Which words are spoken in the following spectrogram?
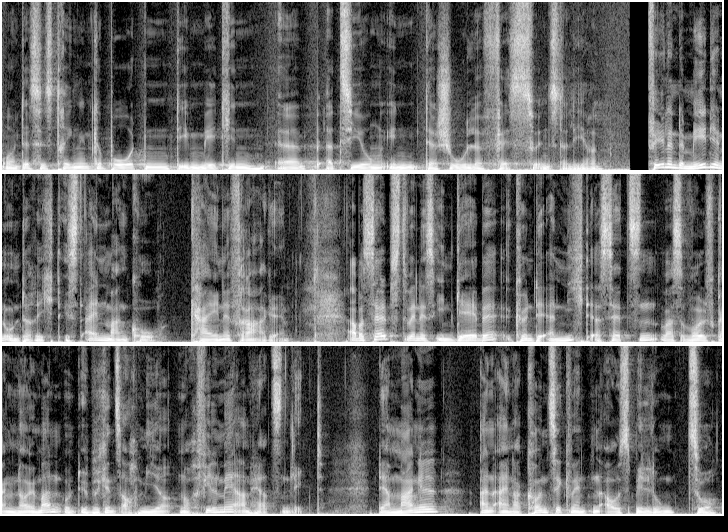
und es ist dringend geboten, die Medienerziehung äh, in der Schule fest zu installieren. Fehlende Medienunterricht ist ein Manko, keine Frage. Aber selbst wenn es ihn gäbe, könnte er nicht ersetzen, was Wolfgang Neumann und übrigens auch mir noch viel mehr am Herzen liegt. Der Mangel an einer konsequenten Ausbildung zur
